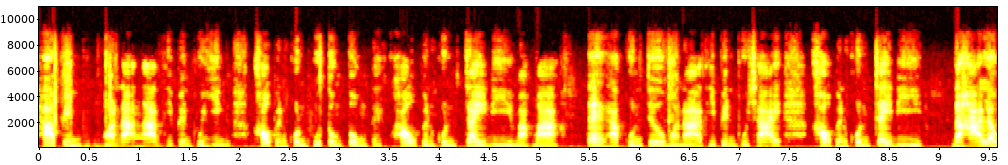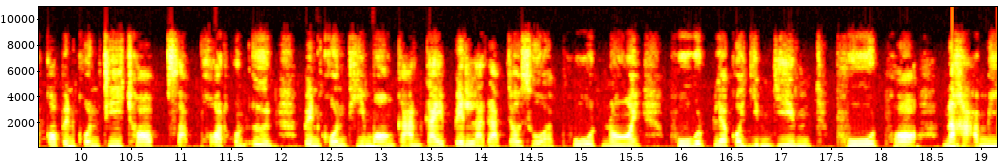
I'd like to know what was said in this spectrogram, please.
ถ้าเป็นหัวหน้างานที่เป็นผู้หญิง เขาเป็นคนพูดตรงๆ แต่เขาเป็นคนใจดีมากๆ แต่ถ้าคุณเจอหัวหน้าที่เป็นผู้ชาย เขาเป็นคนใจดี นะคะแล้วก็เป็นคนที่ชอบซัพพอร์ตคนอื่น เป็นคนที่มองการไกลเป็นระดับเจ้าสัวพูดน้อย พูดแล้วก็ยิ้มยิ้ม พูดเพราะนะคะมี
